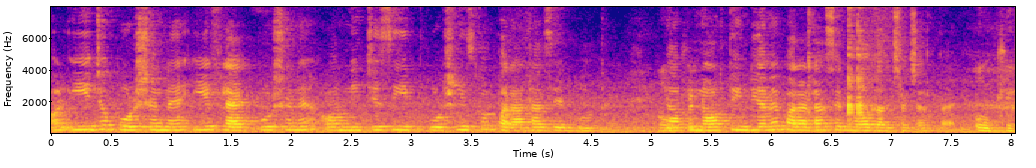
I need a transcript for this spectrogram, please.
और ये जो पोर्शन है ये फ्लैट पोर्शन है और नीचे से ये पोर्शन इसको पराठा सेट बोलते हैं। okay. यहाँ पे नॉर्थ इंडिया में पराठा सेट बहुत अच्छा चलता है। Okay.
